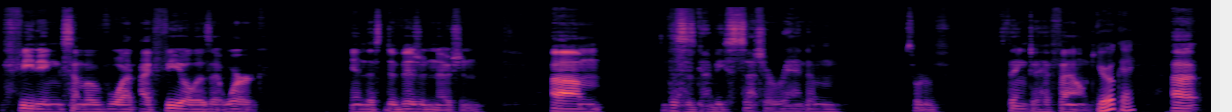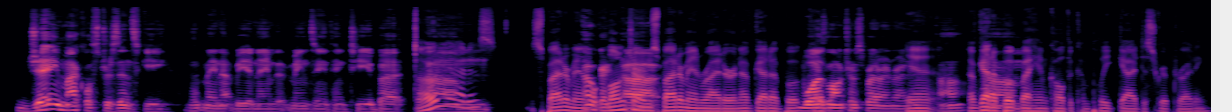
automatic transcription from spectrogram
feeding some of what I feel is at work in this division notion. Um, this is going to be such a random sort of thing to have found. You're okay. Uh, J. Michael Straczynski, that may not be a name that means anything to you, but Oh, yeah, it um, is. Spider Man, okay, long term uh, Spider Man writer, and I've got a book. Was called- long term Spider Man writer. Yeah, Uh-huh. I've got a book Um, by him called The Complete Guide to Script Writing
